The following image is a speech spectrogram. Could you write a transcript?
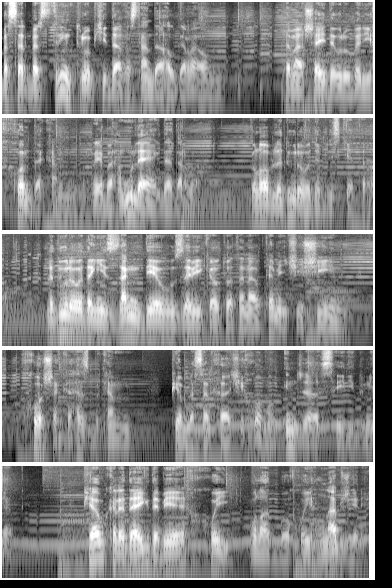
بە سەربەرزترین ترۆپکی داغستاندا هەڵگەڕاوم. تەماشای دەوروبەری خۆم دەکەم، ڕێ بە هەموو لایەکدا دەڕوا. گڵۆپ لە دوورەوە دەبریسکێتەوە. لە دوورەوە دەنگی زەنگ دێ و زەوی کەوتووەتە ناو تەمێکی شین. خۆشە کە هەست بکەم پێم لەسەر خاکی خۆمە و ئینجا سەیری دونیا بکەم. پیاو کە لەدایک دەبێ خۆی وڵات بۆ خۆی هەڵنابژێرێ.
